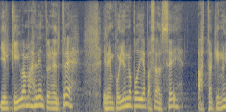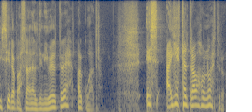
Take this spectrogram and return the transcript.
y el que iba más lento en el 3, el empollón no podía pasar al 6 hasta que no hiciera pasar al de nivel 3 al 4. Es, ahí está el trabajo nuestro.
